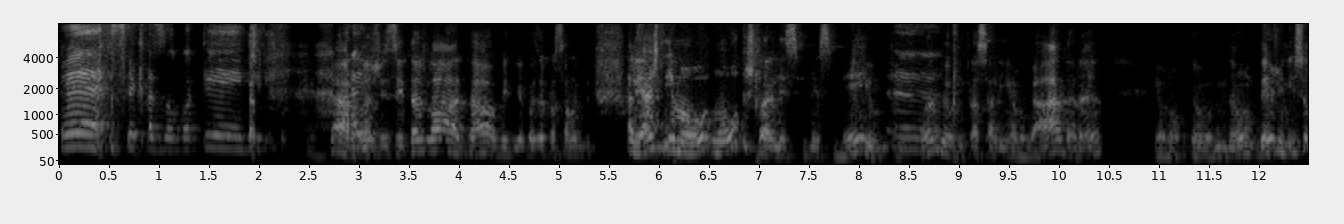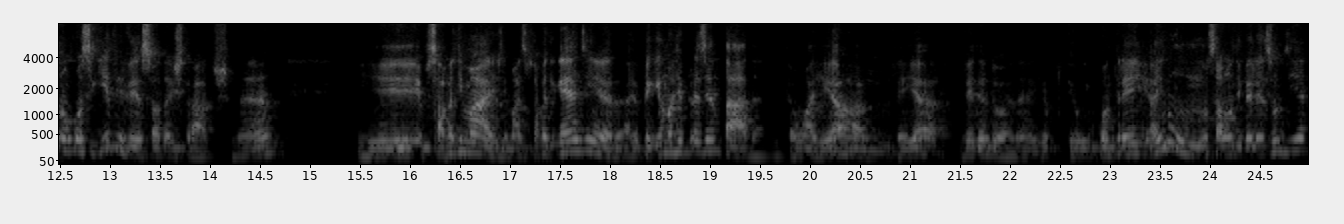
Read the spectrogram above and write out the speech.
É, você casou com a cliente. Claro, Aí... nas visitas lá tal, vendia coisa para salão. Aliás, tem uma, uma outra história nesse, nesse meio, é... quando eu fui para a salinha alugada, né? Eu não, eu não, desde o início eu não conseguia viver só da Estratos, né? E eu precisava de mais, de mais, precisava de ganhar dinheiro. Aí eu peguei uma representada. Então aí a, hum. veio a vendedor, né? Eu, eu encontrei aí num, num salão de beleza um dia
